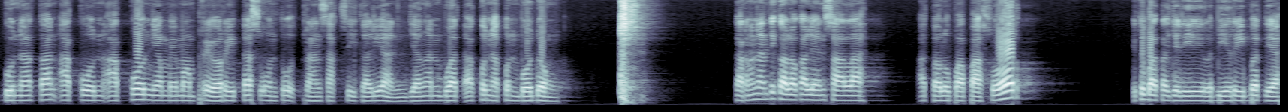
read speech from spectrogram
gunakan akun-akun yang memang prioritas untuk transaksi kalian. Jangan buat akun-akun bodong. Karena nanti kalau kalian salah atau lupa password itu bakal jadi lebih ribet ya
